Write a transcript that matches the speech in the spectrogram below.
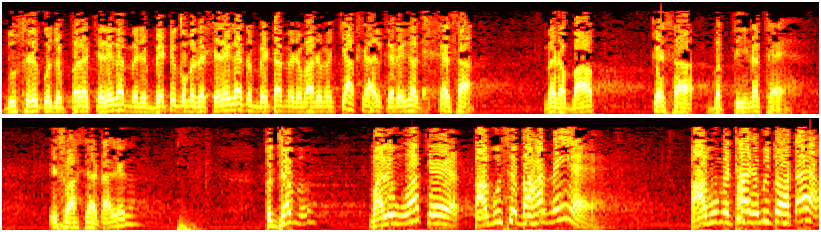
دوسرے کو جب پتا چلے گا، میرے بیٹے کو پتا چلے گا، تو بیٹا میرے بارے میں کیا خیال کرے گا کہ کیسا میرا باپ کیسا بدتینت ہے۔ اس واسطے ہٹا لے گا۔ تو جب معلوم ہوا کہ قابو سے باہر نہیں ہے، قابو میں تھا جبھی تو ہٹایا۔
